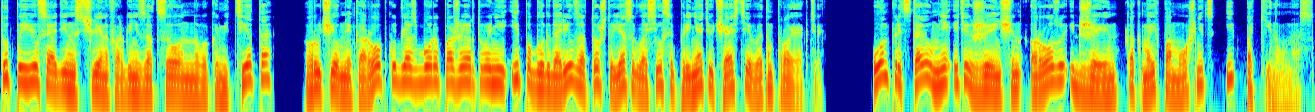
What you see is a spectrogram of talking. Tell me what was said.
Тут появился один из членов организационного комитета, вручил мне коробку для сбора пожертвований и поблагодарил за то, что я согласился принять участие в этом проекте. Он представил мне этих женщин, Розу и Джейн, как моих помощниц, и покинул нас.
